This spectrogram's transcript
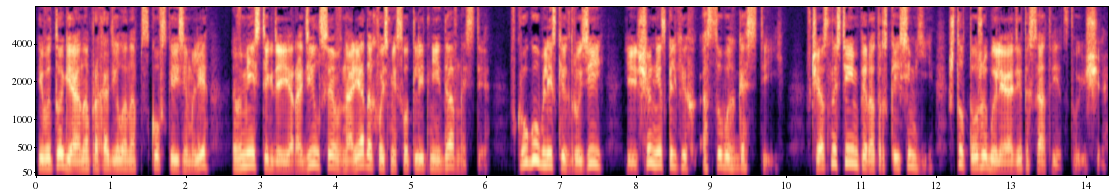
И в итоге она проходила на Псковской земле, в месте, где я родился, в нарядах 800-летней давности, в кругу близких друзей и еще нескольких особых гостей, в частности, императорской семьи, что тоже были одеты соответствующе.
